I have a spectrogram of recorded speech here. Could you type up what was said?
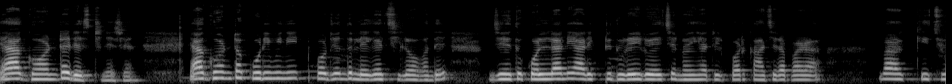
এক ঘণ্টা ডেস্টিনেশন এক ঘণ্টা কুড়ি মিনিট পর্যন্ত লেগেছিল আমাদের। যেহেতু কল্যাণী আর একটু দূরেই রয়েছে নৈহাটির পর কাঁচরাপাড়া। বা কিছু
